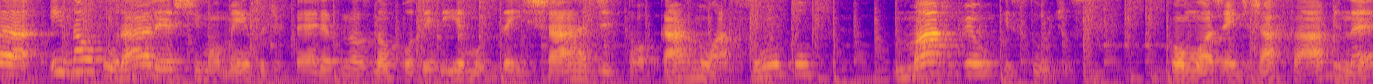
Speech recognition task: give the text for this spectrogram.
Para inaugurar este momento de férias, nós não poderíamos deixar de tocar no assunto Marvel Studios. Como a gente já sabe, né?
